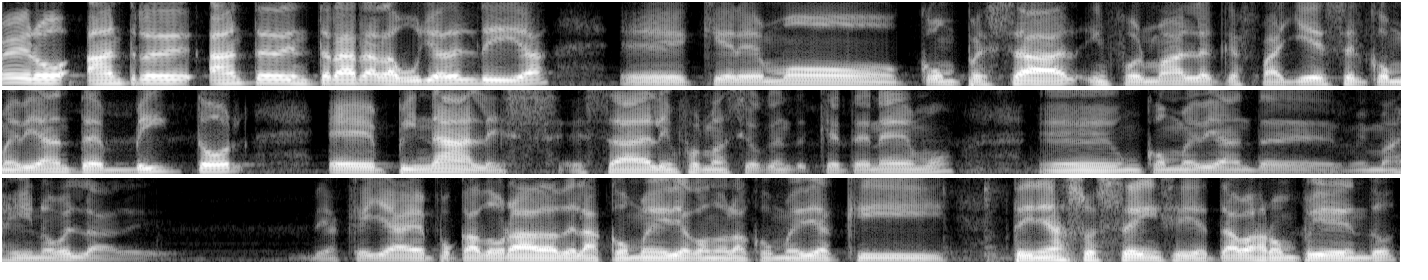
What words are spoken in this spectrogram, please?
Pero antes de, antes de entrar a la bulla del día, eh, queremos compensar, informarle que fallece el comediante Víctor eh, Pinales. Esa es la información que, que tenemos. Eh, un comediante, me imagino, ¿verdad? De, aquella época dorada de la comedia, cuando la comedia aquí tenía su esencia y estaba rompiendo.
